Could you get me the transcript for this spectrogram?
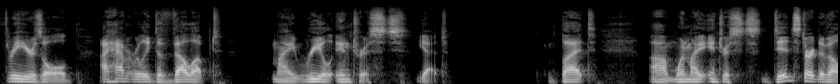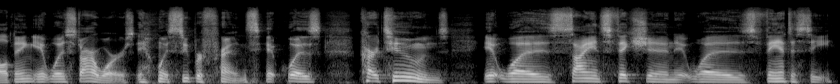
three years old. I haven't really developed my real interests yet. But um, when my interests did start developing, it was Star Wars, it was Super Friends, it was cartoons, it was science fiction, it was fantasy.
